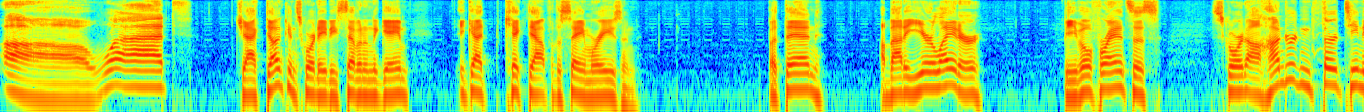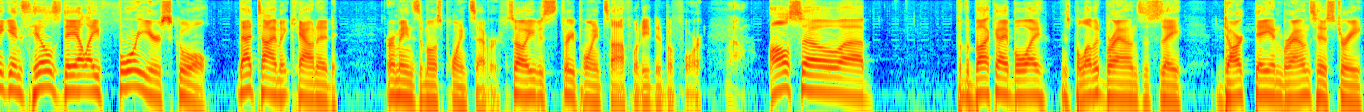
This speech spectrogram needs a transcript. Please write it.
Oh, what? Jack Duncan scored 87 in the game. It got kicked out for the same reason. But then, about a year later, Bevo Francis scored 113 against Hillsdale, a four year school. That time it counted remains the most points ever. So he was three points off what he did before. Wow. Also, uh, for the Buckeye boy, his beloved Browns, this is a dark day in Browns history.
